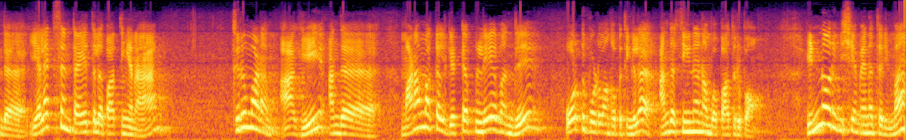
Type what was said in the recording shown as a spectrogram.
இந்த எலெக்ஷன் டயத்தில் பார்த்தீங்கன்னா திருமணம் ஆகி அந்த மணமக்கள் கெட்டப்லேயே வந்து ஓட்டு போடுவாங்க பார்த்தீங்களா? அந்த சீனை நம்ம பார்த்துருப்போம். இன்னொரு விஷயம் என்ன தெரியுமா?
